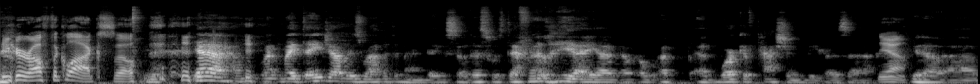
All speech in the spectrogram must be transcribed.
you're off the clock, so yeah. My day job is rather demanding, so this was definitely a, a, a, a work of passion because uh, yeah, you know, uh,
